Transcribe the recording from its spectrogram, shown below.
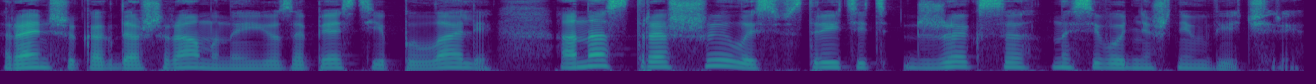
Раньше, когда шрамы на ее запястье пылали, она страшилась встретить Джекса на сегодняшнем вечере.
